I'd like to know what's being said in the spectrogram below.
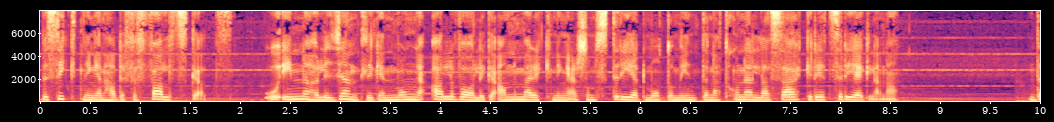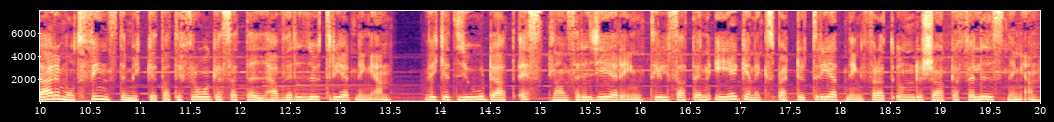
Besiktningen hade förfalskats och innehöll egentligen många allvarliga anmärkningar som stred mot de internationella säkerhetsreglerna. Däremot finns det mycket att ifrågasätta i haveriutredningen vilket gjorde att Estlands regering tillsatte en egen expertutredning för att undersöka förlisningen.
